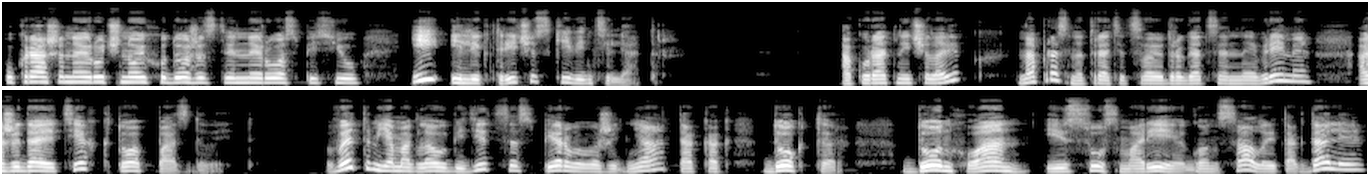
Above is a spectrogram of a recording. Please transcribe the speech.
украшенная ручной художественной росписью, и электрический вентилятор. Аккуратный человек напрасно тратит свое драгоценное время, ожидая тех, кто опаздывает. В этом я могла убедиться с первого же дня, так как доктор Дон Хуан, Иисус, Мария, Гонсало и так далее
